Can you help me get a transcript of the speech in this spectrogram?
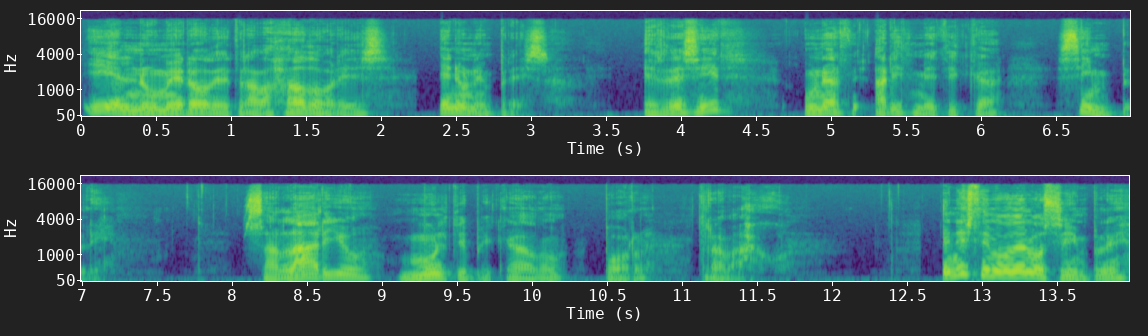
y el número de trabajadores en una empresa. Es decir, una aritmética simple. Salario multiplicado por trabajo. En este modelo simple,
